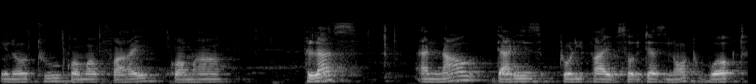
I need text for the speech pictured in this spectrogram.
you know 2 comma 5 comma plus and now that is 25 so it has not worked.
